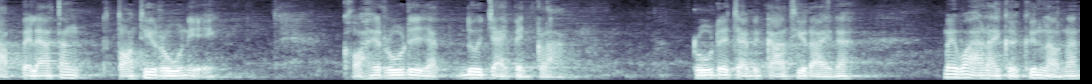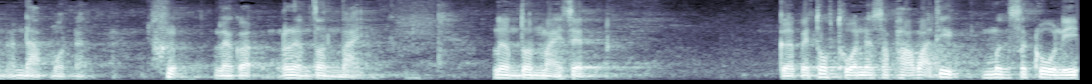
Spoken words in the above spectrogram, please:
ดับไปแล้วทั้งตอนที่รู้นี่เอง ขอให้รู้ด้วยจากด้วยใจเป็นกลาง รู้ด้วยใจเป็นกลางทีไรนะ ไม่ว่าอะไรเกิดขึ้นเหล่านั้นอันดับหมดนะแล้วก็เริ่มต้นใหม่ เริ่มต้นใหม่เสร็จ เกิดไปทบทวนในสภาวะที่เมื่อสักครู่นี้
